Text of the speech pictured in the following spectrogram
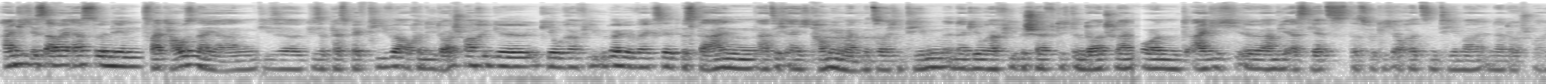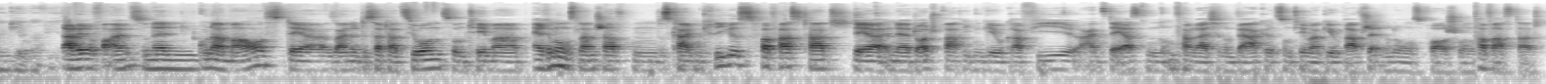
Eigentlich ist aber erst so in den 2000er Jahren diese, diese Perspektive auch in die deutschsprachige Geografie übergewechselt. Bis dahin hat sich eigentlich kaum jemand mit solchen Themen in der Geografie beschäftigt in Deutschland. Und eigentlich äh, haben wir erst jetzt das wirklich auch als ein Thema in der deutschsprachigen Geografie. Da wäre vor allem zu nennen Gunnar Maus, der seine Dissertation zum Thema Erinnerungslandschaften des Kalten Krieges Krieges verfasst hat, der in der deutschsprachigen Geografie eines der ersten umfangreicheren Werke zum Thema geografische Erinnerungsforschung verfasst hat.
